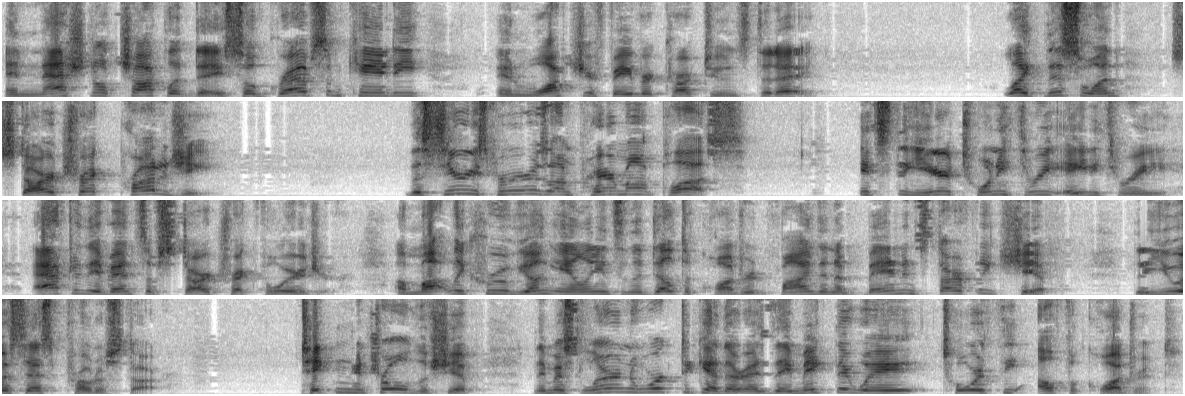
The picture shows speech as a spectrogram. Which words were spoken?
and National Chocolate Day, so grab some candy and watch your favorite cartoons today. Like this one, Star Trek Prodigy. The series premieres on Paramount Plus. It's the year 2383, after the events of Star Trek Voyager. A motley crew of young aliens in the Delta Quadrant find an abandoned Starfleet ship, the USS Protostar. Taking control of the ship, they must learn to work together as they make their way towards the Alpha Quadrant.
